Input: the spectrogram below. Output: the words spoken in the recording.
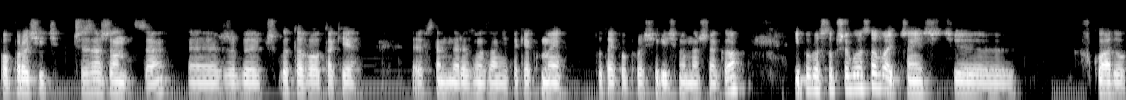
poprosić czy zarządcę, żeby przygotował takie wstępne rozwiązanie, tak jak my tutaj poprosiliśmy naszego, i po prostu przegłosować część wkładu,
